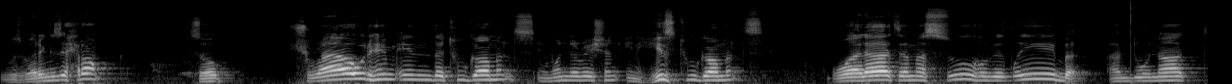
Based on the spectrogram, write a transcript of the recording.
He was wearing his ihram. So shroud him in the two garments, in one narration, in his two garments. وَلَا تَمَسُّوهُ بِطِيبٍ And do not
